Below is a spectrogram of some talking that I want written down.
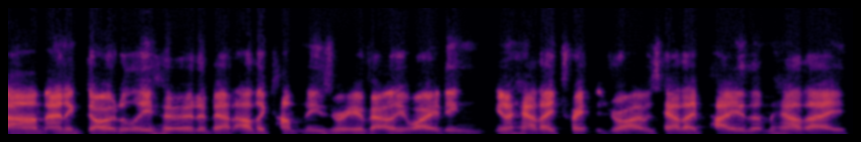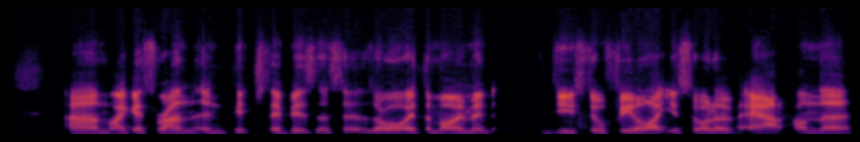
um, anecdotally heard about other companies reevaluating, you know, how they treat the drivers, how they pay them, how they, um, I guess, run and pitch their businesses? Or at the moment, do you still feel like you're sort of out on the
